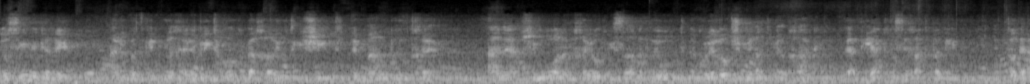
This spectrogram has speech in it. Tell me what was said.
נוסעים יקרים, אנו מזכירים לכם לנהוג באחריות אישית למען בריאותכם. אנא, שמרו על הנחיות משרד הבריאות הכוללות שמירת מרחק ועטיית מסכת פנים. תודה.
